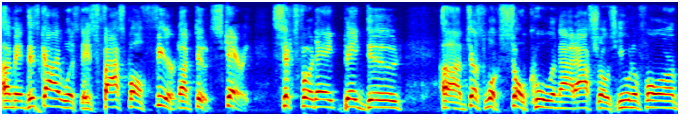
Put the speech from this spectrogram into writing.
I mean, this guy was his fastball fear, uh, dude, scary. Six foot eight, big dude, uh, just looked so cool in that Astros uniform.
